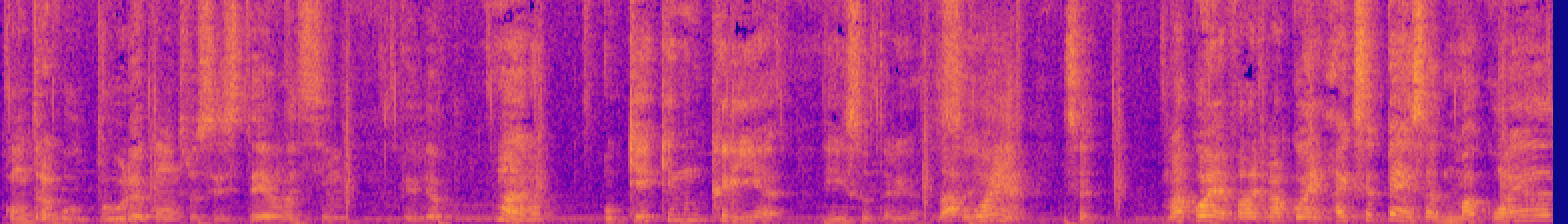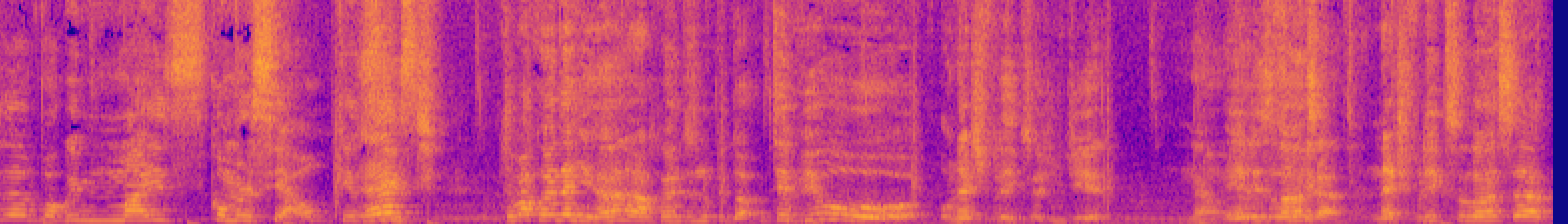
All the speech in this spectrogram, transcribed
contra a cultura, contra o sistema assim, entendeu? Mano, o que que não cria isso, tá ligado? Maconha. Maconha, fala de maconha. Aí que você pensa, maconha é o bagulho mais comercial que É. existe. Tem maconha da Rihanna, maconha do Snoop Dogg. Você viu o, Netflix hoje em dia? Não, Eles lançam. pirata. Netflix lança.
